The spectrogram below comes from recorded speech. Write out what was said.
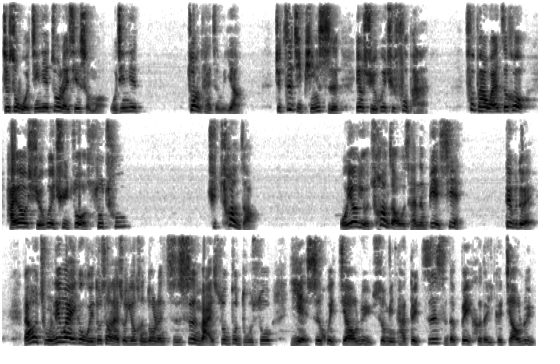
就是我今天做了一些什么，我今天状态怎么样，就自己平时要学会去复盘，复盘完之后还要学会去做输出，去创造，我要有创造，我才能变现，对不对？然后从另外一个维度上来说，有很多人只是买书不读书，也是会焦虑，说明他对知识的背后的一个焦虑。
